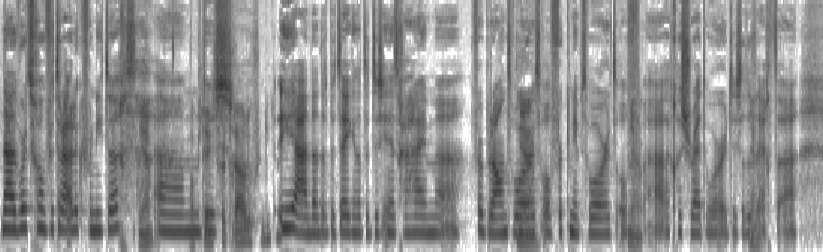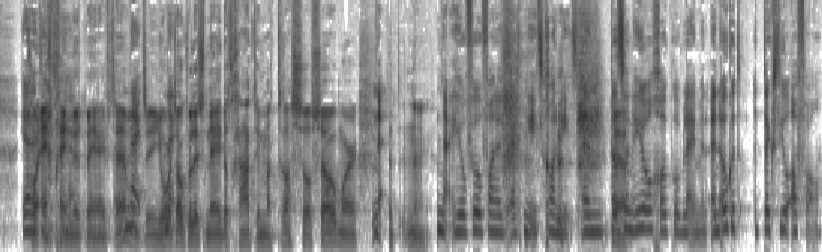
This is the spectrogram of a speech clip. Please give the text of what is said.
Nou, het wordt gewoon vertrouwelijk vernietigd. Ja. Ehm, Wat betekent dus- vertrouwelijk vernietigd? Ja, dat, dat betekent dat het dus in het geheim eh, verbrand wordt of verknipt wordt of Ja. eh wordt. Dus dat het echt... eh, ja, Gewoon echt geen ja. nut mee heeft, hè? Nee, Want je hoort nee. ook wel eens, nee, dat gaat in matrassen of zo, maar Nee. het, nee. Nee, heel veel van het echt niet. Gewoon niet. En dat is een heel groot probleem. En ook het, het textielafval.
